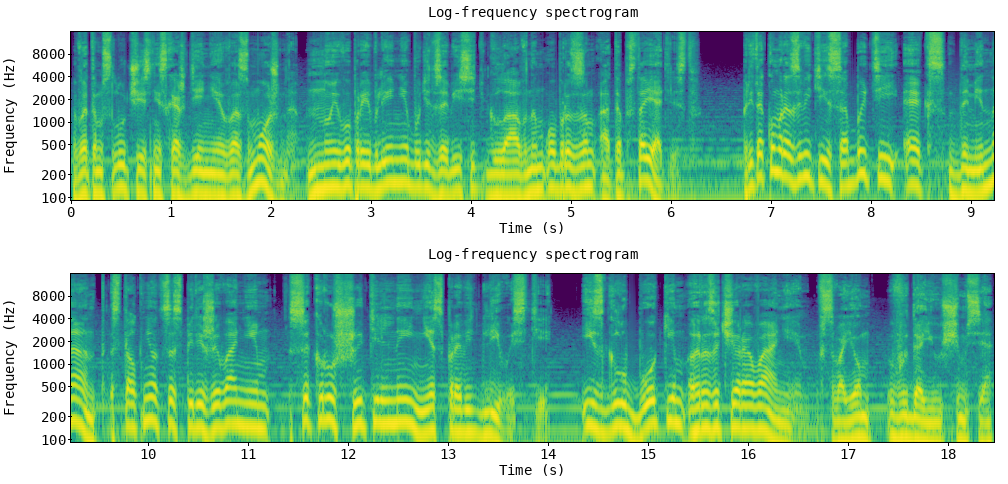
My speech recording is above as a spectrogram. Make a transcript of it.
В этом случае снисхождение возможно, но его проявление будет зависеть главным образом от обстоятельств. При таком развитии событий экс-доминант столкнется с переживанием сокрушительной несправедливости и с глубоким разочарованием в своем выдающемся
